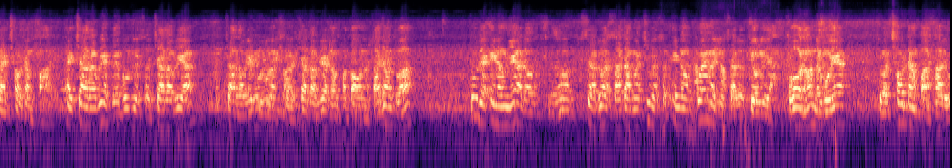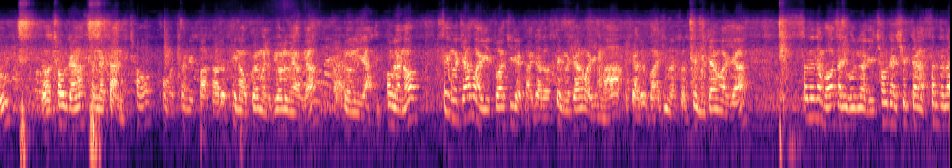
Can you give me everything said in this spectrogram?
တန်း6တန်းပါတယ်အဲကြာတာပြည့်ဘယ်ပုံတူဆိုကြာတာပြည့်က ကြာတာပြည့်ပုံတူကဆိုကြာတာပြည့်တော့မကောင်းဘူးဒါကြောင့်သူကသူ့တဲ့အိမ်အောင်ကြီးကတော့ဆရာတို့ကဇာတာမှာကြည့်မှဆိုအိမ်အောင်ကွဲမယ်လို့ဆရာတို့ပြောလို့ရတယ်ဘောနော်ငကိုရဲ့ဒီမှာ6တန်းပါထားလို့တော့6တန်း12တန်း6ခွန်12ပါထားလို့အိမ်အောင်ကွဲမယ်လို့ပြောလို့မရဘူးလားပြောလို့ရတယ်ဟုတ်လားနော်စိတ်မချမ်းပါကြီးသွားကြည့်တဲ့အခါကျတော့စိတ်မချမ်းပါကြီးမှာဆရာတို့ဘာကြည့်မှဆိုစိတ်မချမ်းပါကြီးကဆန္ဒတဘောတန်ကိုကြီးက6တန်း8တန်းဆန္ဒတ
